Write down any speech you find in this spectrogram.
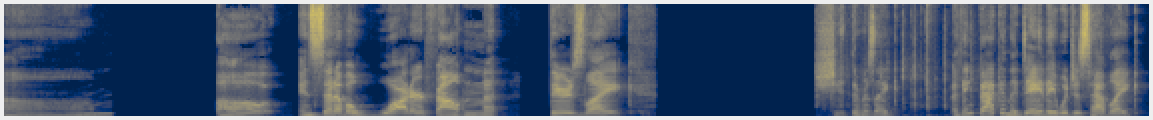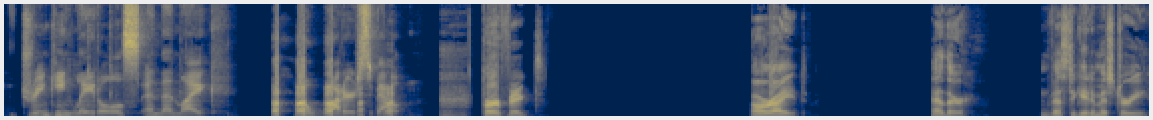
Um Oh, instead of a water fountain, there's like shit. There was like I think back in the day they would just have like drinking ladles and then like a water spout. Perfect. All right. Heather, investigate a mystery.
